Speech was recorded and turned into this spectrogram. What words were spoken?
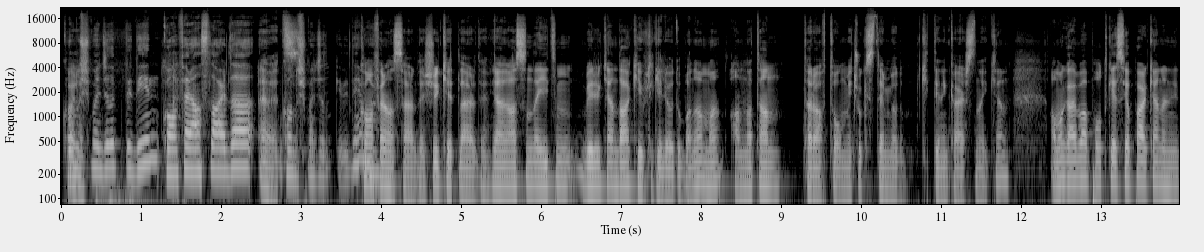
Konuşmacılık Öyle. dediğin konferanslarda evet. konuşmacılık gibi değil Konferanslarda, mi? şirketlerde. Yani aslında eğitim verirken daha keyifli geliyordu bana ama anlatan tarafta olmayı çok istemiyordum kitlenin karşısındayken. Ama galiba podcast yaparken hani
